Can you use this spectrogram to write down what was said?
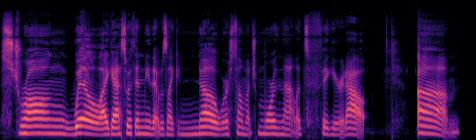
strong will, I guess, within me that was like, no, we're so much more than that. Let's figure it out. Um,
